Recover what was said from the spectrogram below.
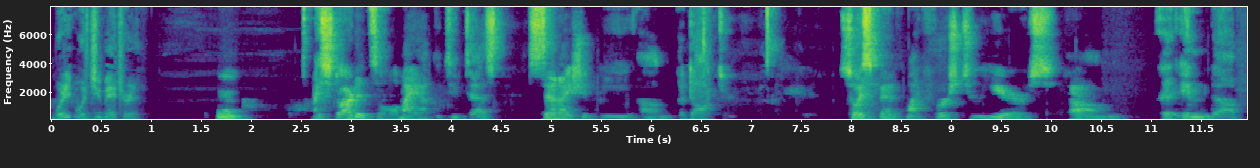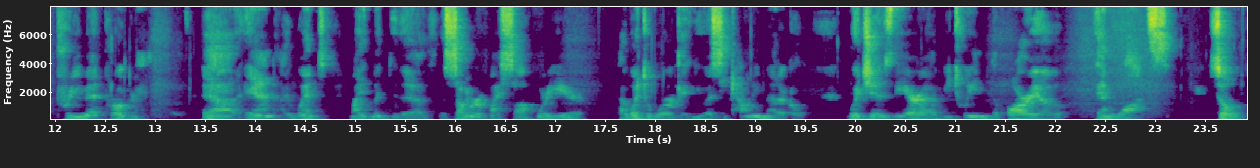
what, what did you major in? Ooh. I started, so all my aptitude tests said I should be um, a doctor. So I spent my first two years um, in the pre med program, uh, and I went my, my the, the, summer of my sophomore year. I went to work at USC County Medical, which is the area between the barrio and Watts. So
